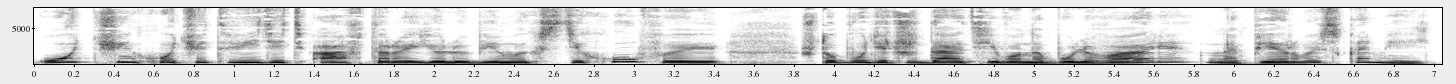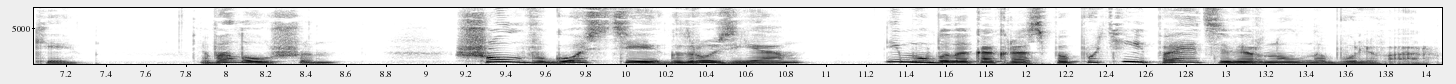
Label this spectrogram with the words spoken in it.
очень хочет видеть автора ее любимых стихов и что будет ждать его на бульваре на первой скамейке. Волошин шел в гости к друзьям, ему было как раз по пути, и поэт завернул на бульвар.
